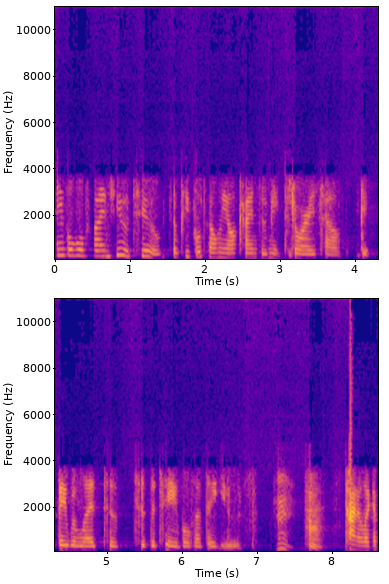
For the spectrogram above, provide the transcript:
table will find you too. So people tell me all kinds of neat stories how they, they were led to to the table that they use. Hmm. Kind of like a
